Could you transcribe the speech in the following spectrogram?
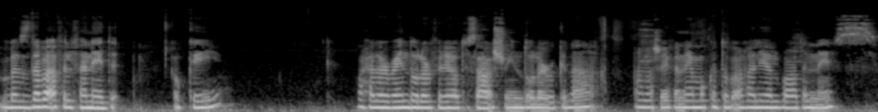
بس ده بقى في الفنادق. okay. واحد وأربعين دولار في ليلة وتسعة وعشرين دولار وكده. أنا شايفة إن هي ممكن تبقى غالية لبعض الناس.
